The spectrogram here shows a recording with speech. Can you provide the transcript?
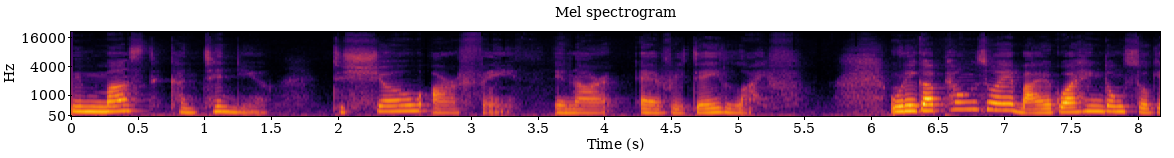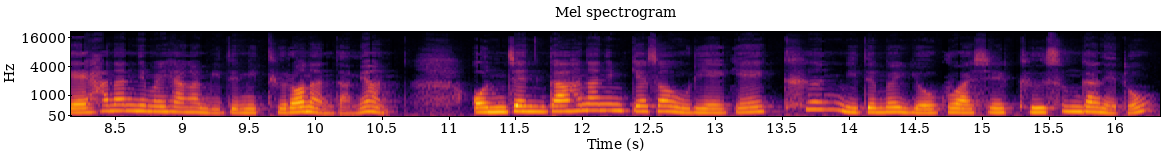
we must continue to show our faith in our everyday life. 우리가 평소의 말과 행동 속에 하나님을 향한 믿음이 드러난다면 언젠가 하나님께서 우리에게 큰 믿음을 요구하실 그 순간에도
